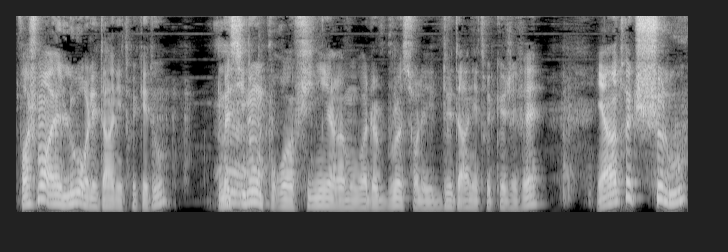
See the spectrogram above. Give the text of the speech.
Franchement, eh, lourd les derniers trucs et tout. Mais Ah. sinon, pour euh, finir mon Water Bros sur les deux derniers trucs que j'ai fait, il y a un truc chelou,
